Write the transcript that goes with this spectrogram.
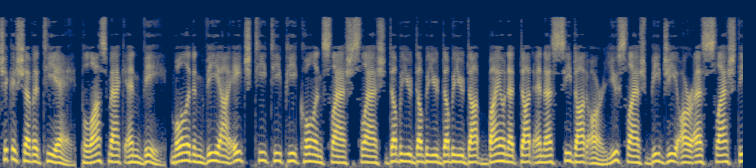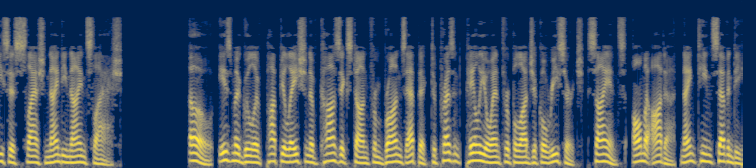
Chikisheva T.A., Polosmak N.V., Molodin V.I. http www.bionet.nsc.ru bgrs thesis 99 O. Ismagulov population of Kazakhstan from Bronze Epoch to present Paleoanthropological Research, Science, Alma-Ata, 1970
